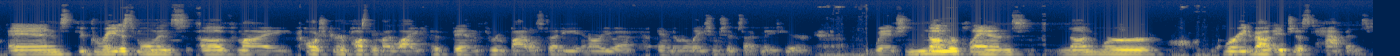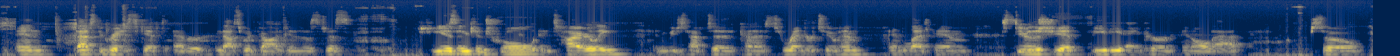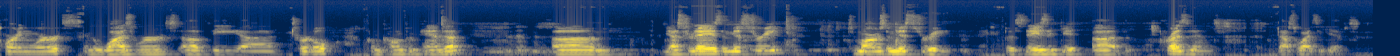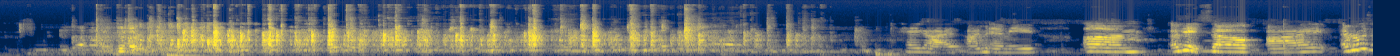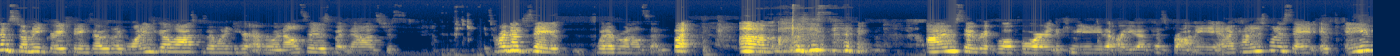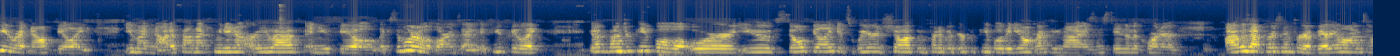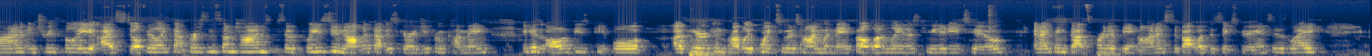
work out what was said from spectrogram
And the greatest moments of my college career and possibly my life have been through Bible study in RUF and the relationships I've made here, which none were planned, none were worried about, it just happened. And that's the greatest gift ever. And that's what God gives us. Just He is in control entirely, and we just have to kind of surrender to Him and let Him steer the ship, be the anchor, and all that. So, parting words and the wise words of the uh, turtle from Kung Fu Panda. Um, yesterday is a mystery, tomorrow's a mystery, but today's a gift. Uh, the present, that's why it's a gift. Guys, I'm Emmy. Um, okay, so I everyone's had so many great things. I was like wanting to go last because I wanted to hear everyone else's, but now it's just it's hard not to say what everyone else says. But um, I'll just say I'm so grateful for the community that RUF has brought me, and I kind of just want to say if any of you right now feel like you might not have found that community at RUF, and you feel like similar to what Lauren said, if you feel like you found your people, or you still feel like it's weird to show up in front of a group of people that you don't recognize and stand in the corner. I was that person for a very long time, and truthfully, I still feel like that person sometimes. So please do not let that discourage you from coming, because all of these people up here can probably point to a time when they felt lonely in this community too. And I think that's part of being honest about what this experience is like.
